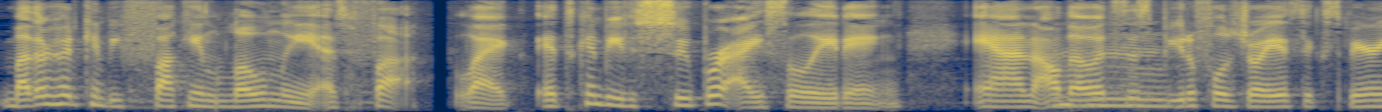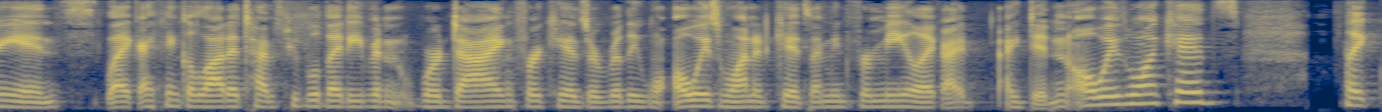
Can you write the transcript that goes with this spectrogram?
motherhood can be fucking lonely as fuck. Like it can be super isolating. And although it's this mm-hmm. beautiful, joyous experience, like I think a lot of times people that even were dying for kids or really wa- always wanted kids. I mean, for me, like I, I didn't always want kids. Like,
